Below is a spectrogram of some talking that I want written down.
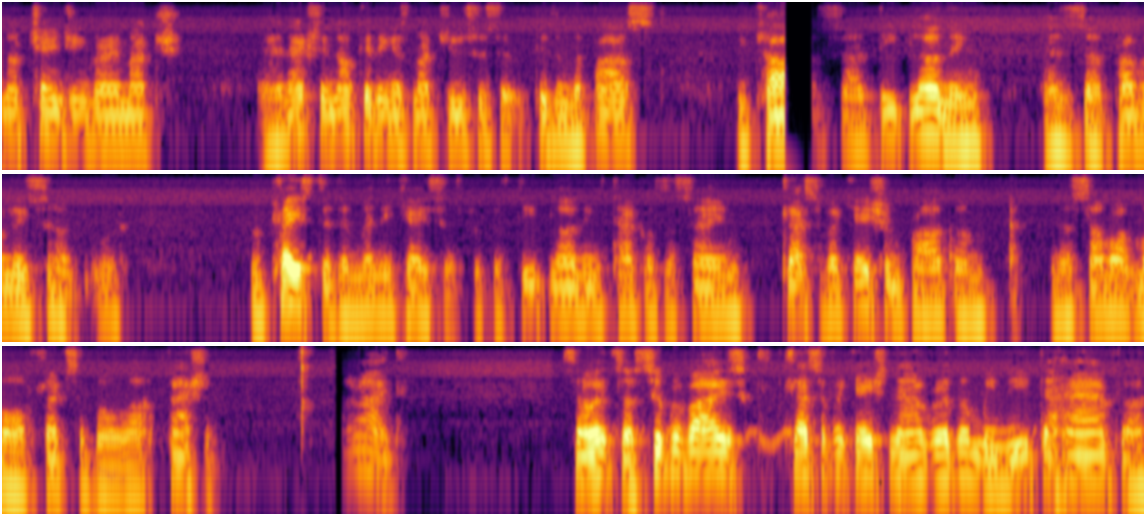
not changing very much and actually not getting as much use as it did in the past because uh, deep learning has uh, probably uh, replaced it in many cases because deep learning tackles the same classification problem in a somewhat more flexible uh, fashion. All right. So it's a supervised classification algorithm. We need to have uh,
